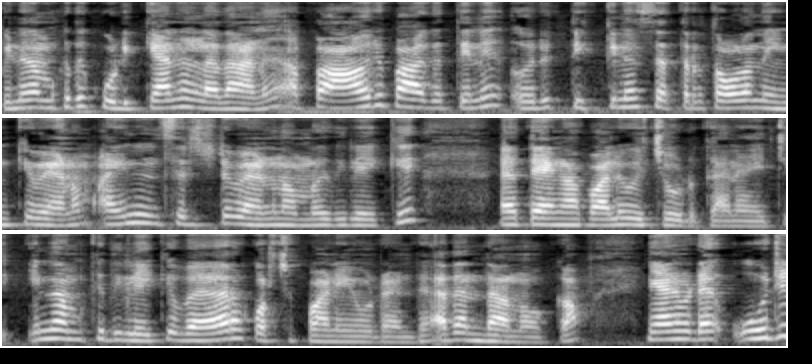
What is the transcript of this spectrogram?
പിന്നെ നമുക്കിത് കുടിക്കാനുള്ളതാണ്. അപ്പൊ ആ ഒരു പാകത്തിന് ഒരു തിക്നെസ് എത്രത്തോളം നിങ്ങൾക്ക് വേണം അതിനനുസരിച്ചിട്ട് വേണം നമ്മൾ ഇതിലേക്ക് തേങ്ങാപ്പാൽ ഒഴിച്ച് കൊടുക്കാനായിട്ട്. ഇനി നമുക്ക് ഇതിലേക്ക് വേറെ കുറച്ച് പണി കൂടെ ഉണ്ട്. അതെന്താ നോക്കാം. ഞാനിവിടെ ഒരു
